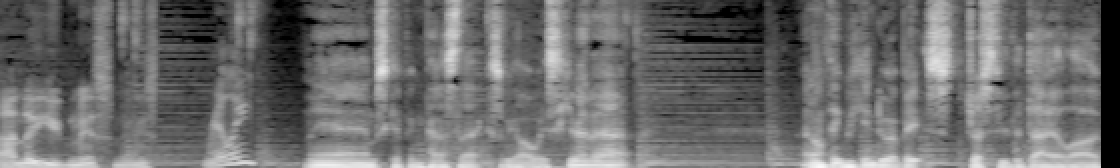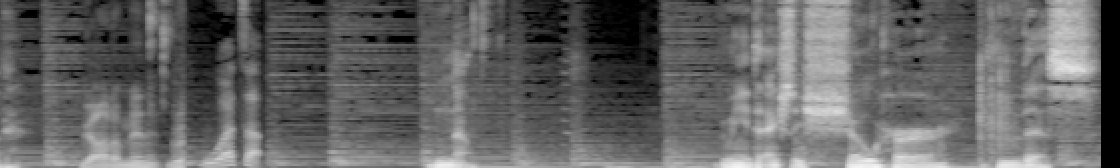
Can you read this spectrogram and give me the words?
I knew you'd miss me. Really? Yeah, I'm skipping past that because we always hear that. I don't think we can do it based just through the dialogue. Got a minute? What's up? No. We need to actually show her this.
